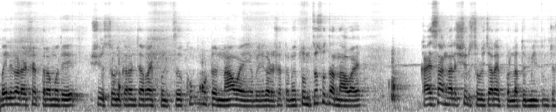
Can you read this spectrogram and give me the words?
बैलगाडा क्षेत्रामध्ये शिरसोडीकरांच्या रायफलचं खूप मोठं नाव आहे बैलगाडा क्षेत्रामध्ये. तुमचं सुद्धा नाव आहे. काय सांगाल शिरसोडीच्या रायफलला तुम्ही? तुमच्या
